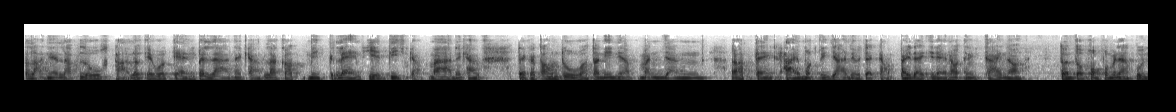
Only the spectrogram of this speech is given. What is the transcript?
ตลาดเนี่ยรับรู้ข่าวเรื่องเอเวอร์แกนไปแล้วนะครับ แล้วก็มีแรงที่จะดีดกลับมานะครับ แต่ก็ต้องดูว่าตอนนี้เนี่ยมันยังรับแรงขายหมดหรือยังเดี๋ยวจะกลับไปได้ในแนวอันใกล้เนาะส่วนตัวผมผมเป็นนักลงทุน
